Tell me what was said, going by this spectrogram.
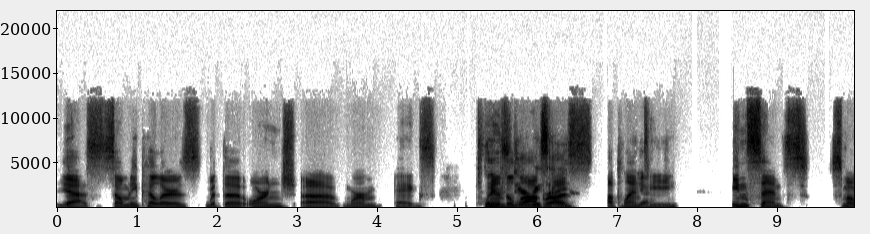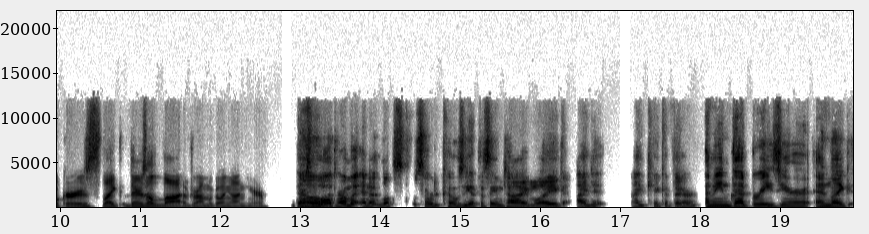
yes, so many pillars with the orange uh worm eggs, Plinth, dare we say? candelabras aplenty, incense smokers. Like there's a lot of drama going on here. there's a lot Oh. of drama, and it looks sort of cozy at the same time. Like I did, I'd kick it there. I mean, that brazier and like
